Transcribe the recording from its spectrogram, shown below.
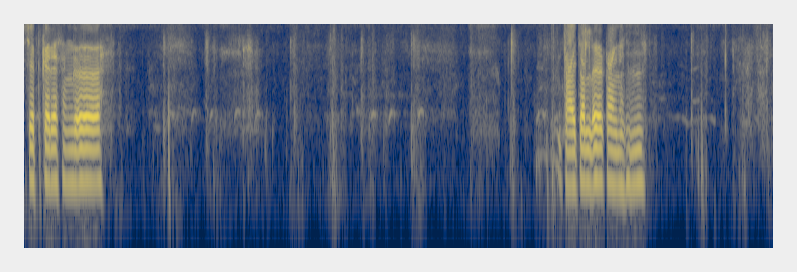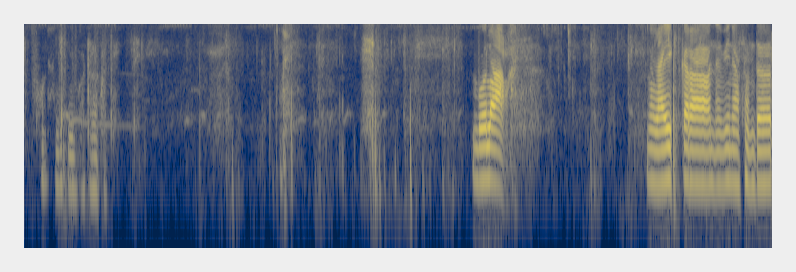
शेतकऱ्या संघ. काय चाललं काय नाही. फोन आला की घोटाळा होतोय. बोला. लाईक करा नवीन असेल तर.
